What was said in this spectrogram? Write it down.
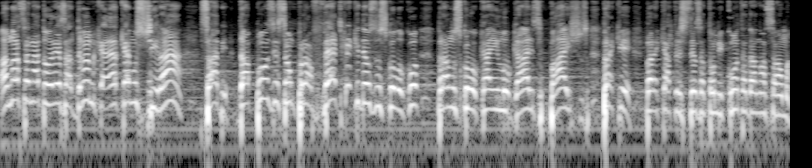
A nossa natureza adâmica, ela quer nos tirar, sabe, da posição profética que Deus nos colocou, para nos colocar em lugares baixos. Para quê? Para que a tristeza tome conta da nossa alma.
